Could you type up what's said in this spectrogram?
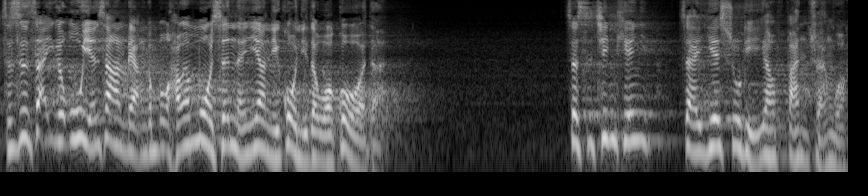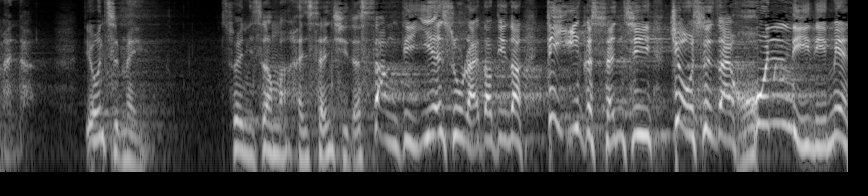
只是在一个屋檐上，两个好像陌生人一样，你过你的，我过我的。这是今天在耶稣里要翻转我们的弟兄姊妹。所以你知道吗？很神奇的，上帝耶稣来到地上，第一个神迹就是在婚礼里面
